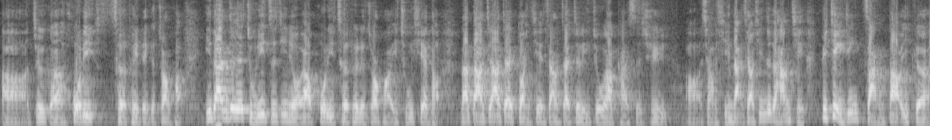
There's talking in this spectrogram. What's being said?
啊、呃，这个获利撤退的一个状况。一旦这些主力资金有要获利撤退的状况一出现哈，那大家在短线上在这里就要开始去啊小心了，小心这个行情，毕竟已经涨到一个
